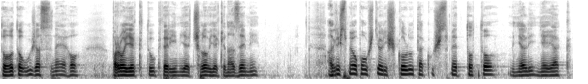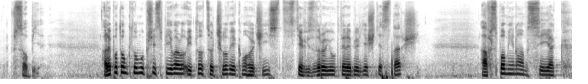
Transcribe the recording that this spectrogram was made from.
tohoto úžasného projektu, kterým je člověk na zemi, a když jsme opouštěli školu, tak už jsme toto měli nějak v sobě. Ale potom k tomu přispívalo i to, co člověk mohl číst z těch zdrojů, které byly ještě starší. A vzpomínám si, jak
